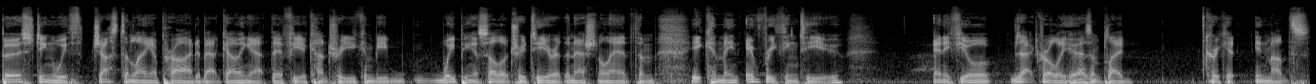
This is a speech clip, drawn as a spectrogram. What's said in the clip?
bursting with Justin Langer pride about going out there for your country. You can be weeping a solitary tear at the national anthem. It can mean everything to you. And if you're Zak Crawley, who hasn't played cricket in months,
